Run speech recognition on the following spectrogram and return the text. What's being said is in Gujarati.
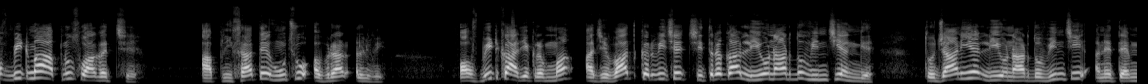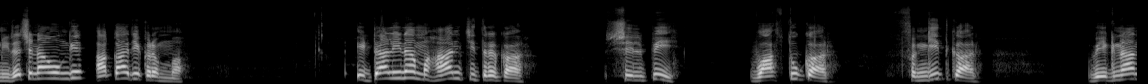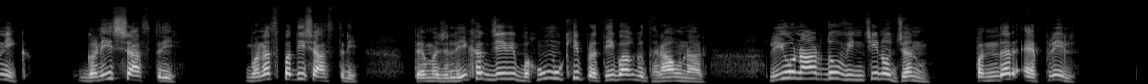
ઓફબીટમાં આપનું સ્વાગત છે. આપની સાથે હું છું અબરાર અલવી. ઓફબીટ કાર્યક્રમમાં આજે વાત કરવી છે ચિત્રકાર લિયોનાર્દો વિન્ચી અંગે. તો જાણીએ લિયોનાર્દો વિન્ચી અને તેમની રચનાઓ અંગે આ કાર્યક્રમમાં. ઇટાલીના મહાન ચિત્રકાર, શિલ્પી, વાસ્તુકાર, સંગીતકાર, વૈજ્ઞાનિક, ગણિતશાસ્ત્રી, વનસ્પતિશાસ્ત્રી તેમજ લેખક જેવી બહુમુખી પ્રતિભા ધરાવનાર લિયોનાર્દો વિન્ચીનો જન્મ પંદર એપ્રિલ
